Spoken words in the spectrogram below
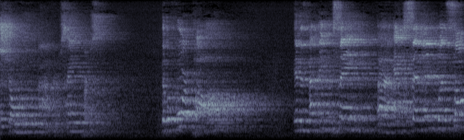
but show me honor. Same person. The before Paul, in the, I think the same uh, Acts 7, but Saul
